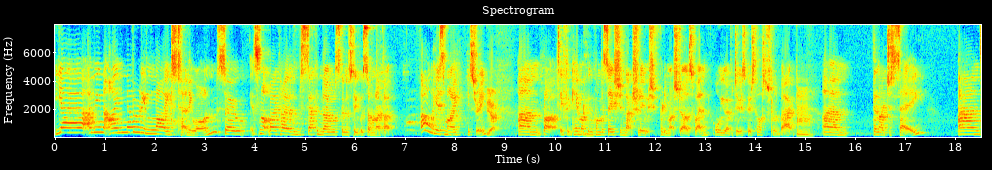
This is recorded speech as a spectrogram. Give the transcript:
Yeah, I mean, I never really lied to anyone, so it's not like I the second I was going to sleep with someone, I'd like, oh, here's my history. yeah? Um, but if it came up in conversation, naturally, which pretty much does when all you ever do is go to the hospital and back, um, then I'd just say. And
